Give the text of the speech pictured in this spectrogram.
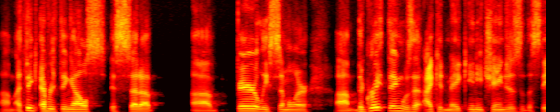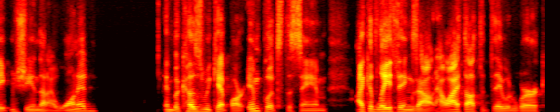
Um, I think everything else is set up uh, fairly similar. Um, the great thing was that I could make any changes to the state machine that I wanted. And because we kept our inputs the same, I could lay things out how I thought that they would work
